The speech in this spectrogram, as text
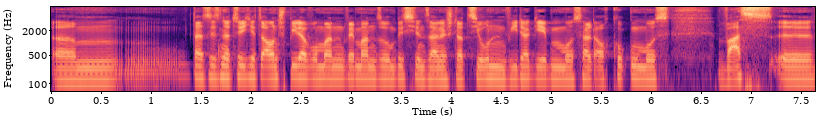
Ähm, das ist natürlich jetzt auch ein Spieler, wo man, wenn man so ein bisschen seine Stationen wiedergeben muss, halt auch gucken muss, was, äh,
